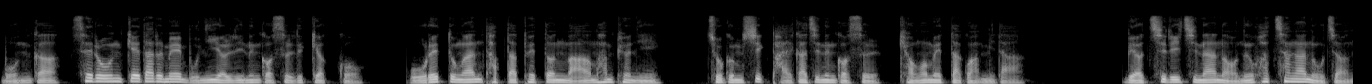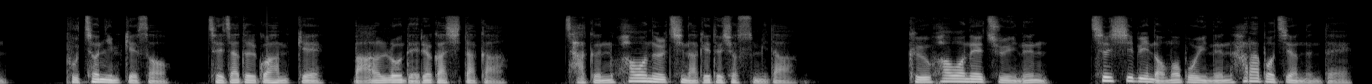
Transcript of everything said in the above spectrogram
뭔가 새로운 깨달음의 문이 열리는 것을 느꼈고 오랫동안 답답했던 마음 한편이 조금씩 밝아지는 것을 경험했다고 합니다. 며칠이 지난 어느 화창한 오전, 부처님께서 제자들과 함께 마을로 내려가시다가 작은 화원을 지나게 되셨습니다. 그 화원의 주인은 70이 넘어 보이는 할아버지였는데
